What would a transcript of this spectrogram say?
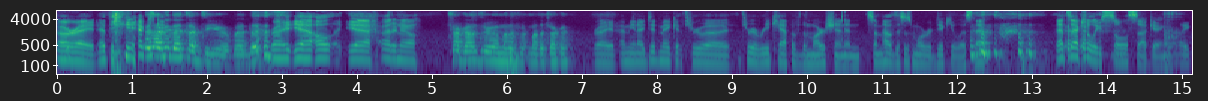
All right, at the X I mean that's up to you, but that's, right, yeah, I'll, yeah, I don't know. truck on through, mother mother trucker. Right. I mean, I did make it through a through a recap of The Martian, and somehow this is more ridiculous. That that's actually soul sucking. Like,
